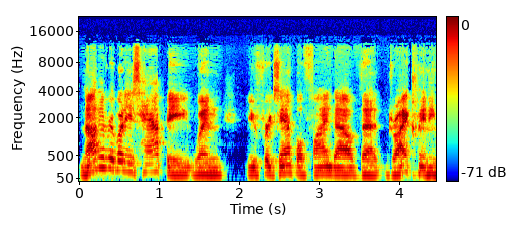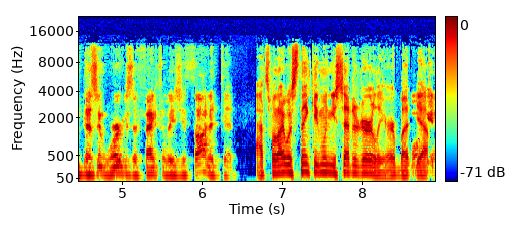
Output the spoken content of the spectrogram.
Not everybody is happy when you, for example, find out that dry cleaning doesn't work as effectively as you thought it did. That's what I was thinking when you said it earlier, but oh, yeah. yeah.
